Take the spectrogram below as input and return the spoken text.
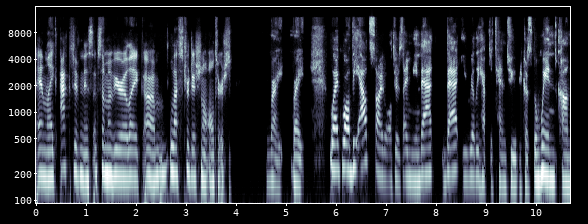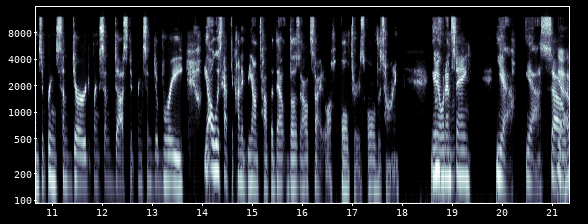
and like activeness of some of your like um less traditional altars? Right, right. Like well, the outside altars, I mean that that you really have to tend to because the wind comes, it brings some dirt, it brings some dust, it brings some debris. You always have to kind of be on top of that those outside al- altars all the time. You know what I'm Mhm. saying? Yeah, yeah. So Yeah.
